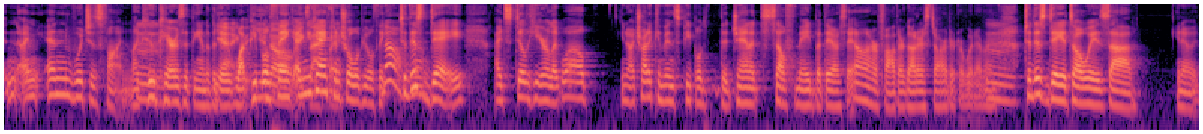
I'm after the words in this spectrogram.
And, and which is fine. Like, mm. who cares at the end of the day yeah, what people you know, think? And exactly. you can't control what people think. No, to this no. day, I'd still hear, like, well, you know, I try to convince people that Janet's self made, but they are say, oh, her father got her started or whatever. Mm. To this day, it's always, uh, you know,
